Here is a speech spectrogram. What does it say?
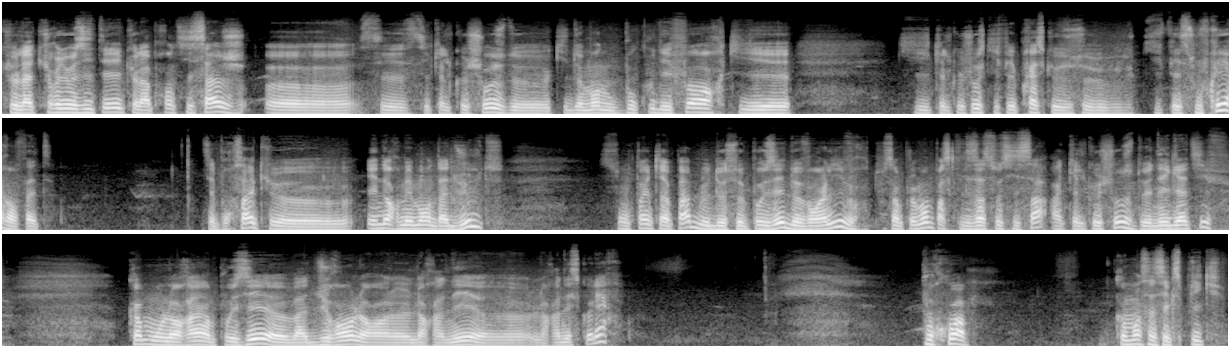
que la curiosité, que l'apprentissage, euh, c'est quelque chose qui demande beaucoup d'efforts, qui est, quelque chose qui fait presque souffrir en fait. C'est pour ça que énormément d'adultes sont incapables de se poser devant un livre, tout simplement parce qu'ils associent ça à quelque chose de négatif, comme on leur a imposé euh, bah, durant euh, leur année scolaire. Pourquoi? Comment ça s'explique?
